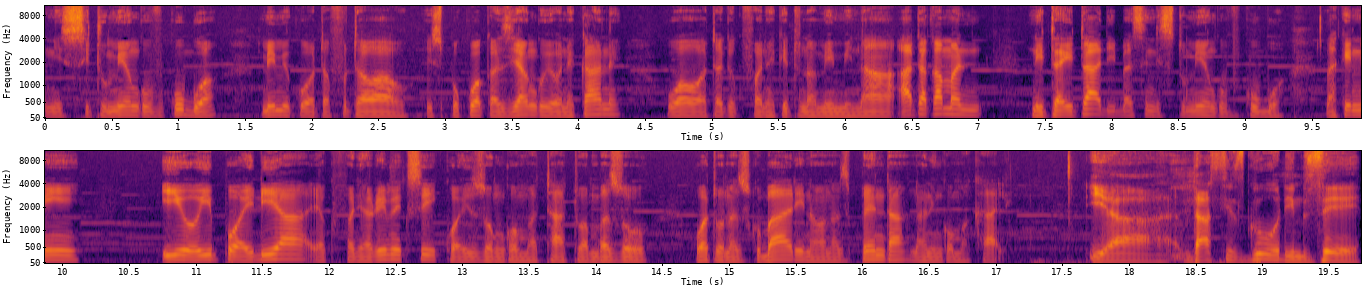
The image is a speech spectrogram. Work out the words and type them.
nisitumie nguvu kubwa mimi kuwatafuta wao, isipokuwa kazi yangu ionekane, wao watake kufanya kitu na mimi, na hata kama nitahitaji basi nisitumie nguvu kubwa, lakini hiyo ipo idea ya kufanya remix kwa hizo ngoma tatu ambazo watu wanazikubali na wanazipenda na ni ngoma kali. Yeah, that is good mzee.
